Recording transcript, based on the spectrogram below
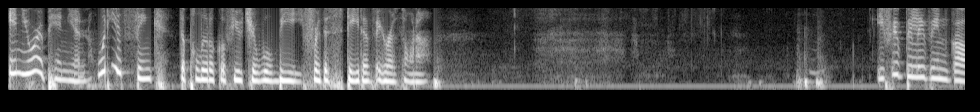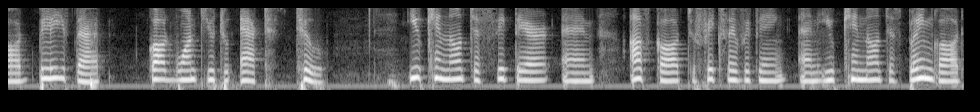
in your opinion, what do you think the political future will be for the state of Arizona? If you believe in God, believe that God wants you to act too. You cannot just sit there and ask God to fix everything, and you cannot just blame God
